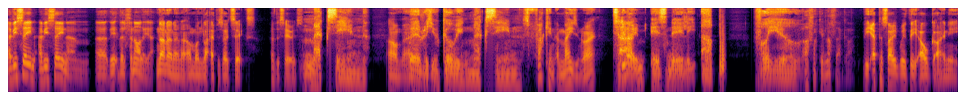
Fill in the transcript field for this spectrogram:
Have you seen? Have you seen um uh, the the finale yet? No, no, no, no. I'm on like episode six of the series. Maxine, Oh man, where are you going, Maxine? it's fucking amazing, right? Time is nearly up for you. I fucking love that guy. the episode with the old guy and he,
